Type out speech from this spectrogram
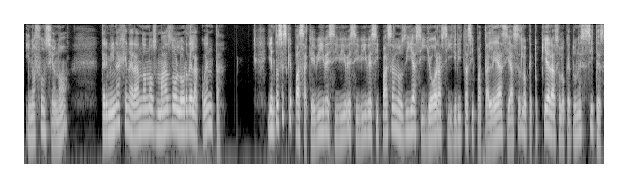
y no funcionó, termina generándonos más dolor de la cuenta. Y entonces, ¿qué pasa? Que vives y vives y vives y pasan los días y lloras y gritas y pataleas y haces lo que tú quieras o lo que tú necesites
